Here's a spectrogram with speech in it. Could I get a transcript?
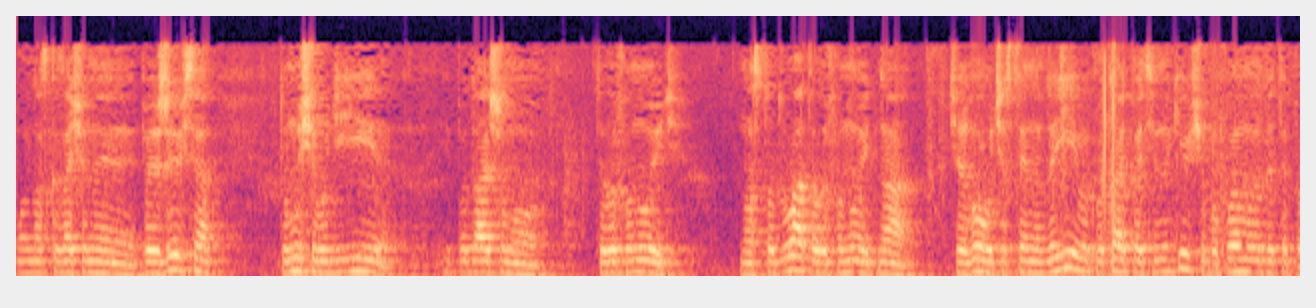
можна сказати, що не пережився, тому що водії і подальшому телефонують на 102, телефонують на чергову частину ДАІ, викликають працівників, щоб оформили ДТП.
